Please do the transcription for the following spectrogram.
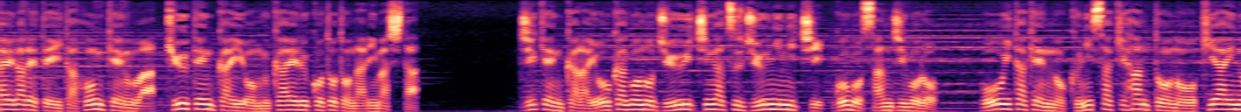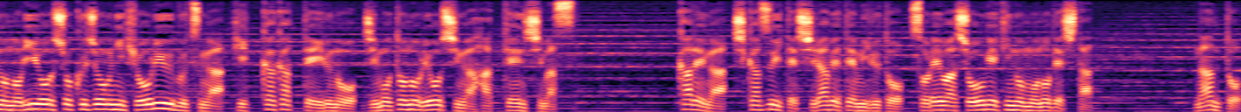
えられていた本件は急展開を迎えることとなりました。事件から8日後の11月12日午後3時頃、大分県の国東半島の沖合の海苔養殖場に漂流物が引っかかっているのを地元の漁師が発見します。彼が近づいて調べてみるとそれは衝撃のものでした。なんと、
